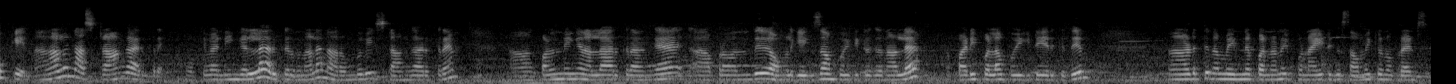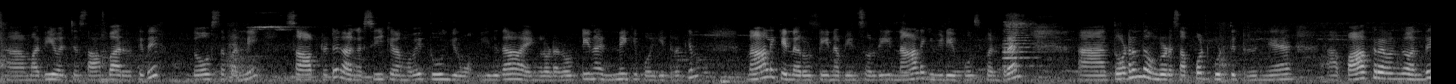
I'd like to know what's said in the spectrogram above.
ஓகே அதனால நான் ஸ்ட்ராங்காக இருக்கிறேன். ஓகேவா நீங்கள் எல்லாம் இருக்கிறதுனால நான் ரொம்பவே ஸ்ட்ராங்காக இருக்கிறேன். குழந்தைங்க நல்லா இருக்கிறாங்க. அப்புறம் வந்து அவங்களுக்கு எக்ஸாம் போய்கிட்டு இருக்கிறதுனால படிப்பெல்லாம் போய்கிட்டே இருக்குது. அடுத்து நம்ம என்ன பண்ணணும்? இப்போ நைட்டுக்கு சமைக்கணும் ஃப்ரெண்ட்ஸ் மதியம் வச்ச சாம்பார் இருக்குது. தோசை பண்ணி சாப்பிட்டுட்டு நாங்கள் சீக்கிரமாகவே தூங்கிடுவோம் இதுதான் எங்களோட ரொட்டீனாக இன்றைக்கி போய்கிட்டு இருக்கு நாளைக்கு என்ன ரொட்டீன் அப்படின்னு சொல்லி நாளைக்கு வீடியோ போஸ்ட் பண்ணுறேன் தொடர்ந்து உங்களோட சப்போர்ட் கொடுத்துட்ருங்க பார்க்குறவங்க வந்து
